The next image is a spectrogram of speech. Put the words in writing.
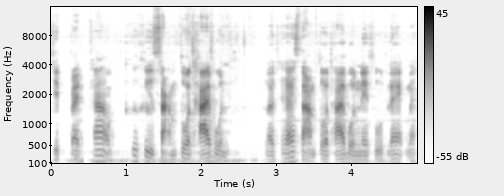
เจ็ดแปดเก้าก็คือสามตัวท้ายบน เราจะใช้สามตัวท้ายบนในสูตรแรกนะ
